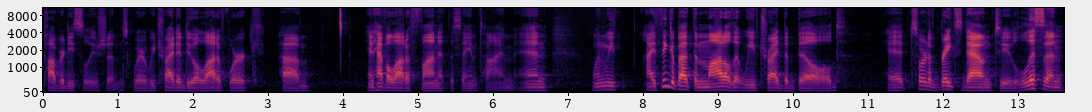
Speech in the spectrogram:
Poverty Solutions where we try to do a lot of work um, and have a lot of fun at the same time. And when we, I think about the model that we've tried to build, it sort of breaks down to listen,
